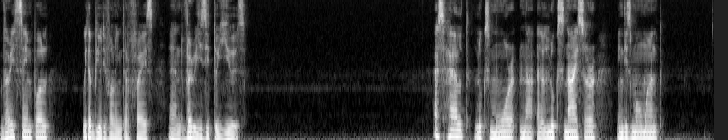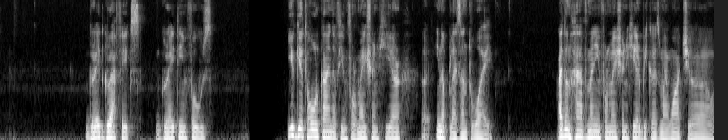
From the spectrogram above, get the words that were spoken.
very simple, with a beautiful interface and very easy to use. S Health looks more uh, looks nicer in this moment great graphics great infos you get all kind of information here uh, in a pleasant way I don't have many information here because my watch uh,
